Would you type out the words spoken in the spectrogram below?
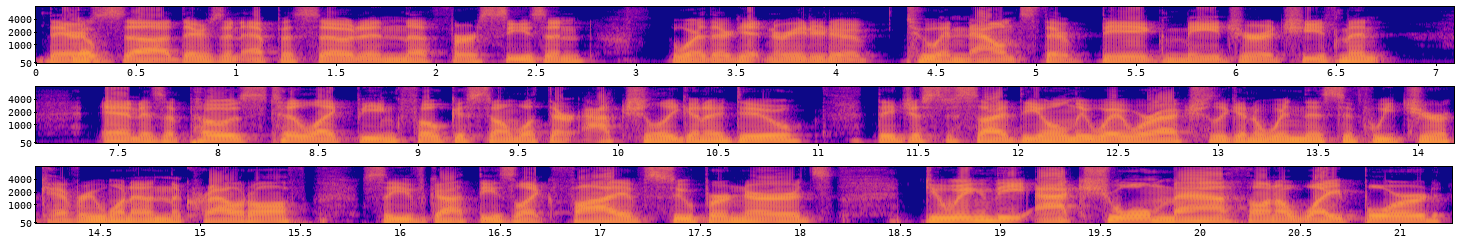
There's uh, there's an episode in the first season where they're getting ready to to announce their big major achievement, and as opposed to like being focused on what they're actually gonna do, they just decide the only way we're actually gonna win this if we jerk everyone in the crowd off. So you've got these like five super nerds doing the actual math on a whiteboard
